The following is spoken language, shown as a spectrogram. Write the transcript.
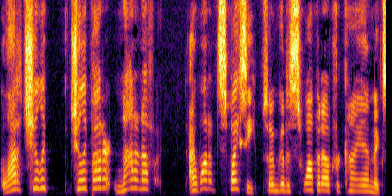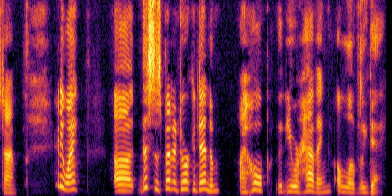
A lot of chili, chili powder, not enough. I wanted it spicy, so I'm going to swap it out for cayenne next time. Anyway, uh, this has been a dork addendum. I hope that you are having a lovely day.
